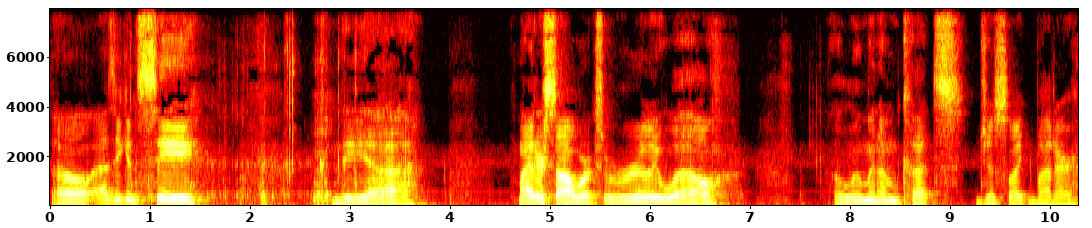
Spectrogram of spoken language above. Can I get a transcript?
So as you can see, the uh, miter saw works really well. Aluminum cuts just like butter,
